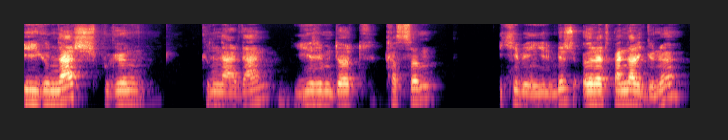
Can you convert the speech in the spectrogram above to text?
İyi günler. Bugün günlerden 24 Kasım 2021 Öğretmenler Günü.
